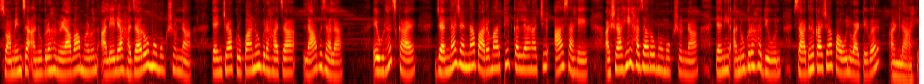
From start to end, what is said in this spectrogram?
स्वामींचा अनुग्रह मिळावा म्हणून आलेल्या हजारो मुमुक्षूंना त्यांच्या कृपानुग्रहाचा लाभ झाला. एवढंच काय ज्यांना ज्यांना पारमार्थिक कल्याणाची आस आहे अशाही हजारो मुमुक्षूंना त्यांनी अनुग्रह देऊन साधकाच्या पाऊल वाटेवर आणला आहे.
